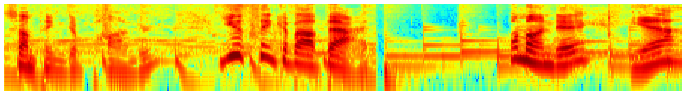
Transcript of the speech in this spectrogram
Something to ponder. You think about that. A Monday, yeah,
